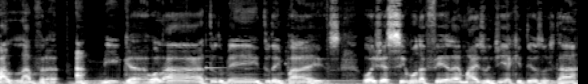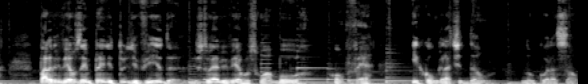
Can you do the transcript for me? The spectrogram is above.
Palavra Amiga. Olá, tudo bem? Tudo em paz? Hoje é segunda-feira, mais um dia que Deus nos dá para vivermos em plenitude de vida, isto é, vivermos com amor, com fé e com gratidão no coração.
